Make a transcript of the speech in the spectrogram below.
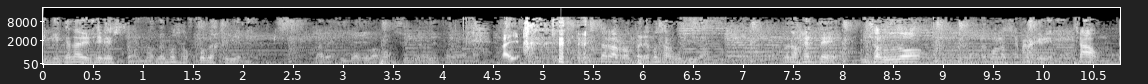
Y me encanta decir esto. Nos vemos el jueves que viene. ¿Vale? Y ya llevamos 5 o 10 programas. Vaya. Esta la romperemos algún día. Bueno, gente, un saludo. Nos vemos la semana que viene. Chao.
